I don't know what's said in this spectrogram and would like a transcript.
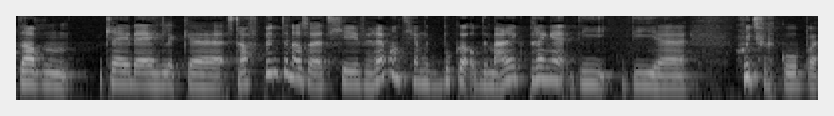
dan krijg je eigenlijk uh, strafpunten als uitgever. Hè? Want je moet boeken op de markt brengen die, die uh, goed verkopen.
